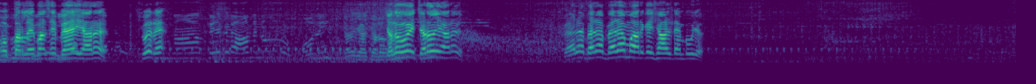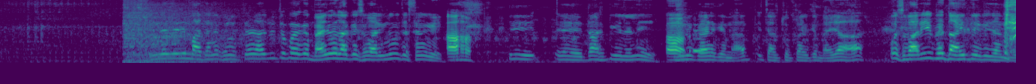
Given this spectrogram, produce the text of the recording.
ਉਹ ਪਰਲੇ ਪਾਸੇ ਬਹਿ ਯਾਰ। ਓਏ ਰਹਿ। ਤੇ ਚਲੋ ਓਏ ਚੜੋ ਯਾਰ। ਬਹਿਰਾ ਬਹਿਰਾ ਬਹਿਰਾ ਮਾਰ ਕੇ ਛਾਲ ਟੈਂਪੂ 'ਚ। ਇਹਨੇ ਮੇਰੀ ਮਾਤਾ ਨੇ ਫਿਰ ਉੱਤੇ ਅੱਜ ਵੀ ਚੁੱਪ ਕਰਕੇ ਬਹਿ ਜਾਓ ਲਾਗੇ ਸਵਾਰੀ ਨੂੰ ਦੱਸਣਗੇ। ਆਹ। ਕਿ 10 ਰੁਪਏ ਲੈ ਲੈ ਆਹ। ਮੈਨੂੰ ਕਹਿਣਗੇ ਮੈਂ ਕਿਹਾ ਚੱਲ ਚੁੱਪ ਕਰਕੇ ਬਹਿ ਜਾ। ਉਹ ਸਵਾਰੀ ਫਿਰ ਦਾਈ ਦੇ ਕੇ ਜਾਂਦੀ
